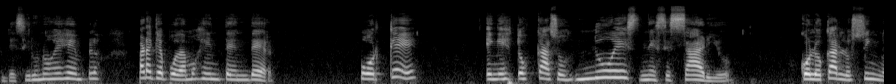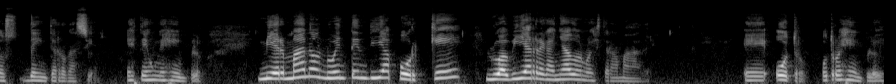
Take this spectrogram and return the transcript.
decir unos ejemplos para que podamos entender ¿Por qué en estos casos no es necesario colocar los signos de interrogación? Este es un ejemplo. Mi hermano no entendía por qué lo había regañado nuestra madre. Eh, otro, otro ejemplo.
